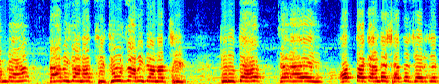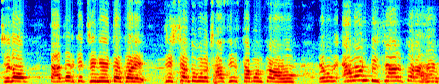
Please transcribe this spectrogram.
আমরা দাবি জানাচ্ছি, জোর দাবি জানাচ্ছি, দ্রুত যারা এই হত্যাকাণ্ডের সাথে জড়িত ছিল, তাদেরকে চিহ্নিত করে দৃষ্টান্তমূলক শাস্তি স্থাপন করা হোক এবং এমন বিচার করা হোক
